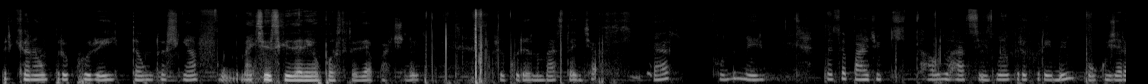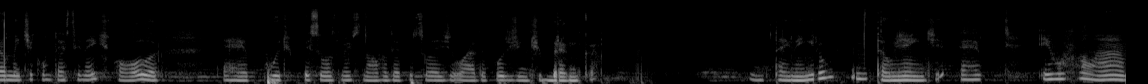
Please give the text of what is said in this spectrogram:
Porque eu não procurei tanto assim a fundo. Mas se vocês quiserem, eu posso trazer a parte 2. Procurando bastante a, a fundo mesmo. Nessa parte, que causa o racismo eu procurei bem pouco. Geralmente acontece na escola, é, por pessoas mais novas, é pessoa zoada por gente branca. Entenderam? Então, gente, é, eu vou falar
